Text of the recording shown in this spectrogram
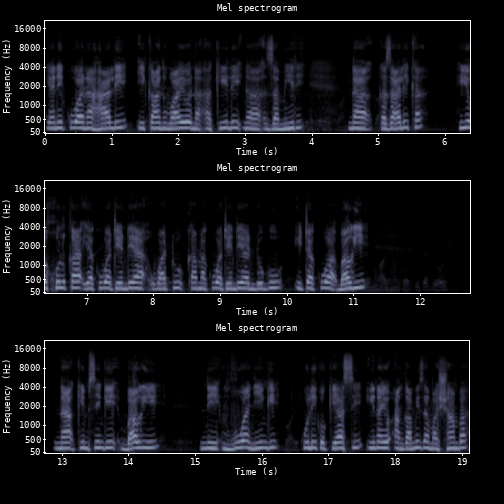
Yani kuwa na hali ikanwayo na akili na zamiri na kadhalika. Hiyo hulka ya kuwatendea watu kama kuwatendea ndugu itakuwa baghi. Na kimsingi baghi ni mvua nyingi kuliko kiasi inayoangamiza mashamba.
